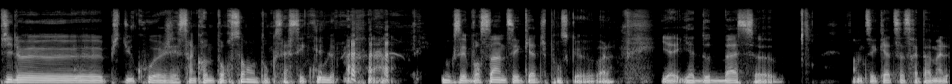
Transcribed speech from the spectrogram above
Puis le, puis du coup, euh, j'ai 50%, donc ça c'est cool. donc c'est pour ça un de ces quatre, je pense que voilà, il y a, il y a d'autres basses. un de ces quatre, ça serait pas mal.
